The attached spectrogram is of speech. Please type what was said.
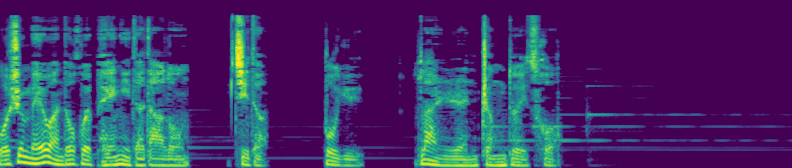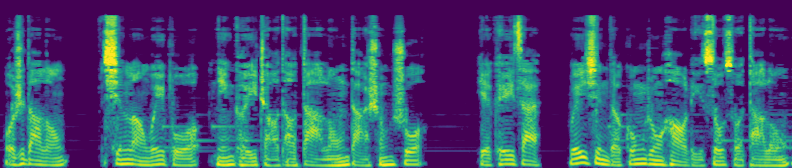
我是每晚都会陪你的大龙，记得不与烂人争对错。我是大龙，新浪微博，您可以找到大龙大声说，也可以在微信的公众号里搜索大龙。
